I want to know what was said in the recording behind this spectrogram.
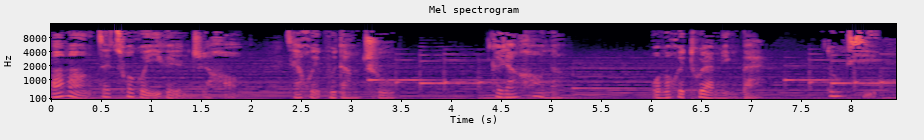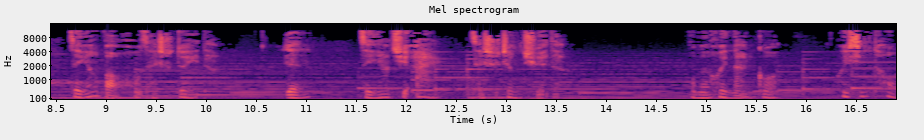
往往在错过一个人之后才悔不当初。可然后呢？我们会突然明白。东西怎样保护才是对的？人怎样去爱才是正确的？我们会难过，会心痛，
